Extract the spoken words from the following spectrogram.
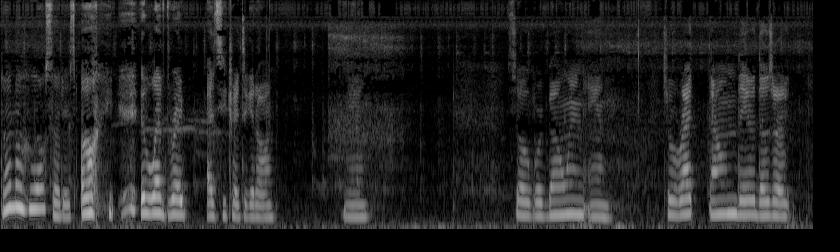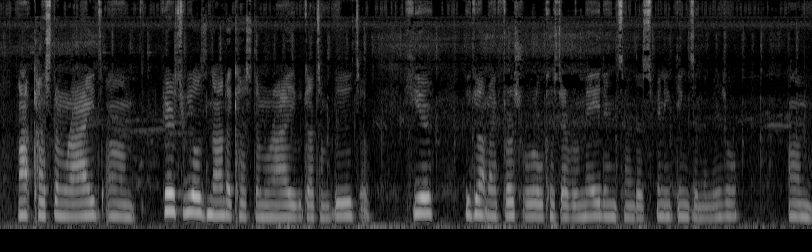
don't know who else that is. Oh, it left right as he tried to get on. Yeah. So we're going and so right down there, those are not custom rides. Um, Ferris wheel is not a custom ride. We got some boots So here, we got my first roller coaster ever made and some of those spinny things in the middle. Um,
